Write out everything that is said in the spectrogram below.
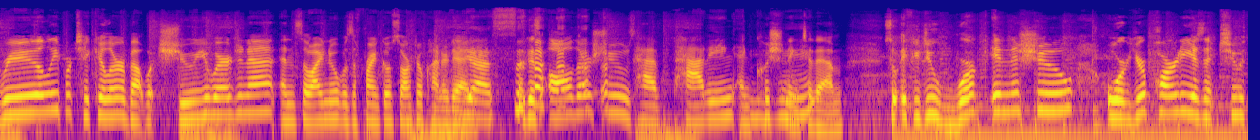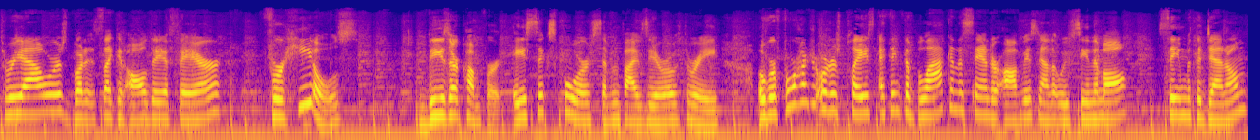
really particular about what shoe you wear, Jeannette. And so I knew it was a Franco Sarto kind of day. Yes. because all their shoes have padding and mm-hmm. cushioning to them. So if you do work in this shoe or your party isn't two, three hours, but it's like an all day affair, for heels, these are comfort. A647503. Over 400 orders placed. I think the black and the sand are obvious now that we've seen them all. Same with the denim.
